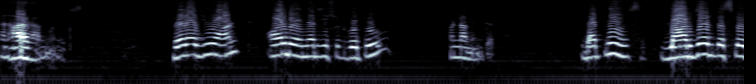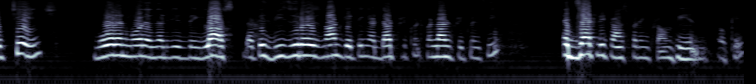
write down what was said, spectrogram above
and higher harmonics whereas you want all the energy should go to fundamental. So that means larger the slope change more and more energy is being lost that is V0 is not getting at that frequent fundamental frequency exactly transferring from Vn okay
